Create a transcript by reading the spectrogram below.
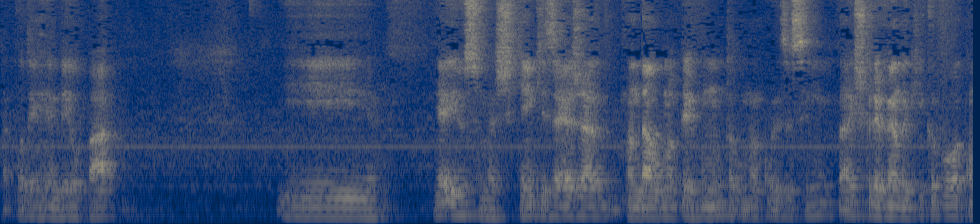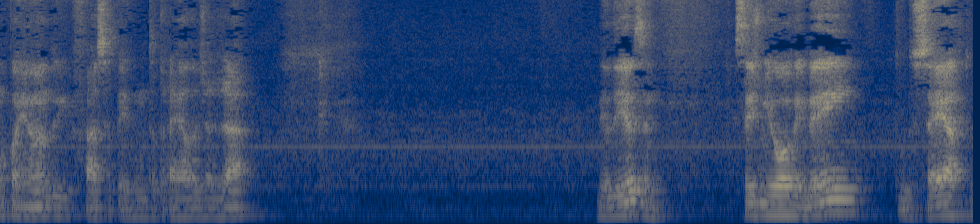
para poder render o papo. E, e, é isso, mas quem quiser já mandar alguma pergunta, alguma coisa assim, vai escrevendo aqui que eu vou acompanhando e faço a pergunta para ela já já. Beleza? Vocês me ouvem bem? Tudo certo?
